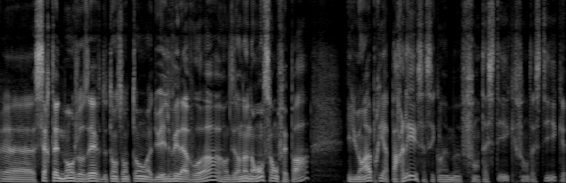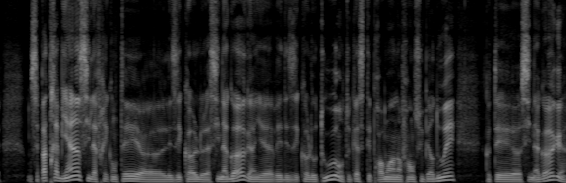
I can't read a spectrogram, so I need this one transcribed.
Euh, certainement, Joseph, de temps en temps, a dû élever la voix en disant non, non, ça on fait pas. Ils lui ont appris à parler, ça c'est quand même fantastique, fantastique. On ne sait pas très bien s'il a fréquenté euh, les écoles de la synagogue, hein, il y avait des écoles autour, en tout cas c'était probablement un enfant super doué, côté euh, synagogue.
